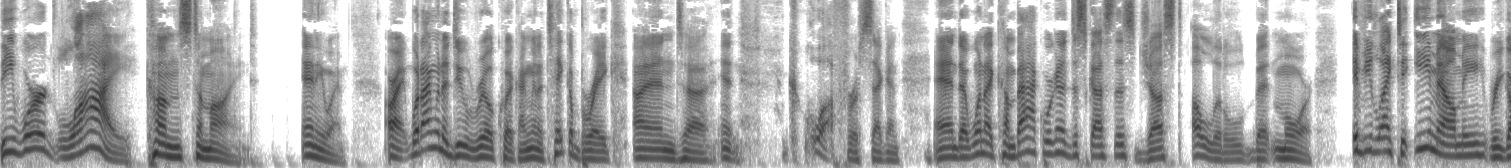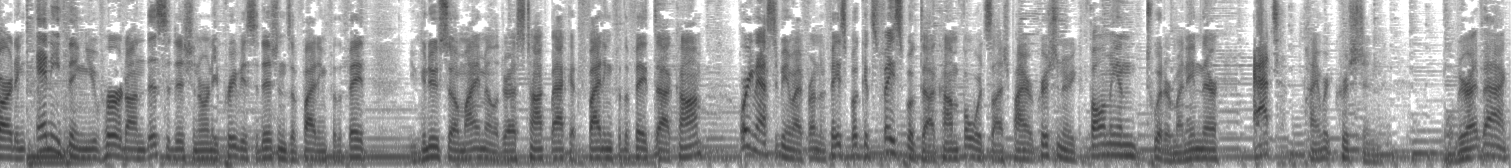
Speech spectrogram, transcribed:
the word lie comes to mind. Anyway, all right, what I'm going to do real quick, I'm going to take a break and, uh, and cool off for a second. And uh, when I come back, we're going to discuss this just a little bit more. If you'd like to email me regarding anything you've heard on this edition or any previous editions of Fighting for the Faith, you can do so. My email address, talkback at fightingforthefaith.com. Or you can ask to be my friend on Facebook. It's facebook.com forward slash pirate Christian. Or you can follow me on Twitter. My name there, at pirate Christian. We'll be right back.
